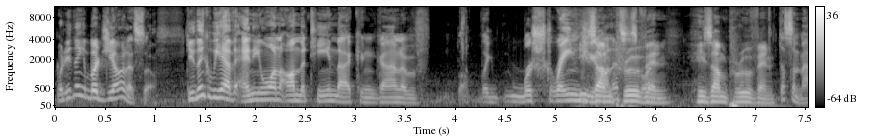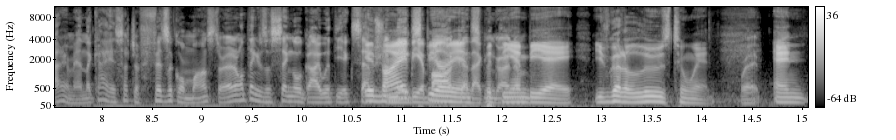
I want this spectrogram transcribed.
What do you think about Giannis, though? Do you think we have anyone on the team that can kind of like restrain He's Giannis? unproven. He's unproven. Doesn't matter, man. The guy is such a physical monster. I don't think there's a single guy with the exception In my maybe experience that can with the him. NBA, you've got to lose to win. Right. And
